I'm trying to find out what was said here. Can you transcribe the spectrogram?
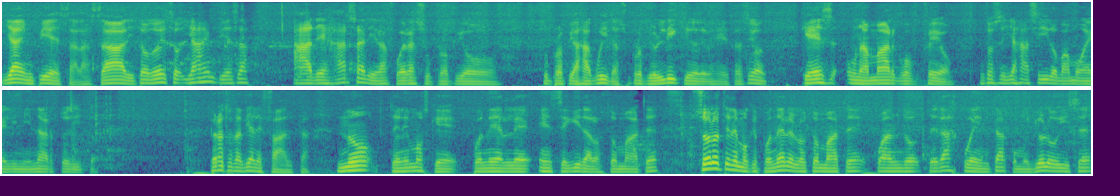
ya empieza la sal y todo eso ya empieza a dejar salir afuera su propio su propia agüita, su propio líquido de vegetación, que es un amargo feo. Entonces ya así lo vamos a eliminar todito. Pero todavía le falta. No tenemos que ponerle enseguida los tomates. Solo tenemos que ponerle los tomates cuando te das cuenta, como yo lo hice,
